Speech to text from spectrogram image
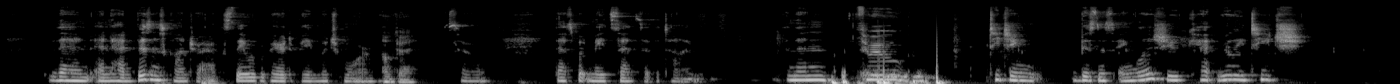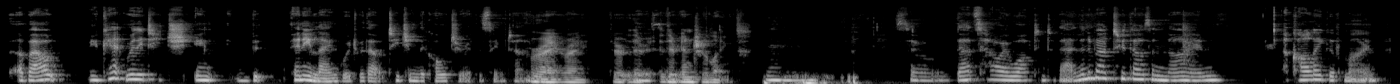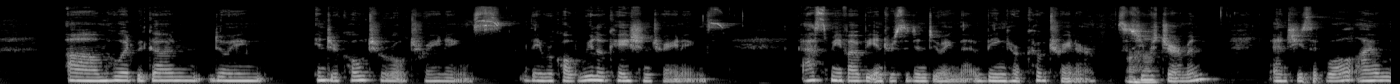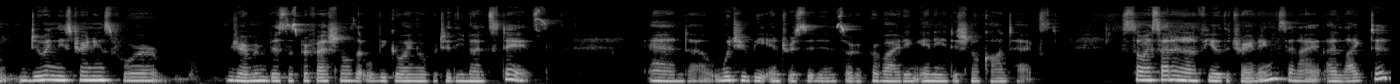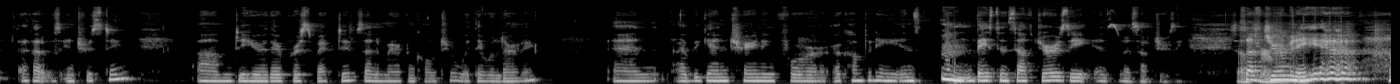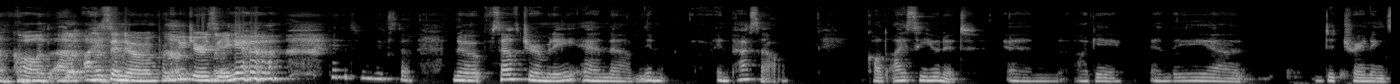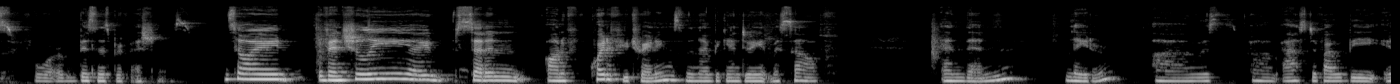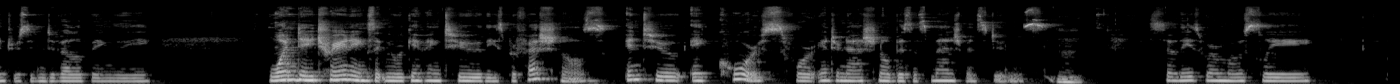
then and had business contracts, they were prepared to pay much more. Okay. So that's what made sense at the time. And then through teaching business English, you can't really teach about, you can't really teach in, any language without teaching the culture at the same time. Right. Right. They're they're they're interlinked. hmm So that's how I walked into that. And then about 2009, a colleague of mine um, who had begun doing intercultural trainings, they were called relocation trainings, asked me if I would be interested in doing that and being her co trainer. So she Uh-huh. was German. And she said, Well, I'm doing these trainings for German business professionals that will be going over to the United States. And uh, would you be interested in sort of providing any additional context? So I sat in on a few of the trainings and I, I liked it. I thought it was interesting um, to hear their perspectives on American culture, what they were learning. And I began training for a company in, based in South Jersey, in, not South Jersey, South, Germany, called, um, I said, no, I'm from New Jersey. Get the two mixed up. No, South Germany and um, in, in Passau called IC Unit and AG. And they uh, did trainings for business professionals. And so I eventually I set in on a, quite a few trainings, and then I began doing it myself. And then later, I was um, asked if I would be interested in developing the one day trainings that we were giving to these professionals into a course for international business management students. Mm. So these were mostly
